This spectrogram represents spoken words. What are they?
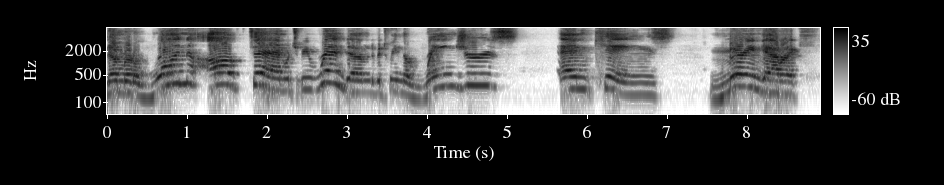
Numbered 1 of 10, which would be randomed between the Rangers and Kings, Marian Gaborik,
